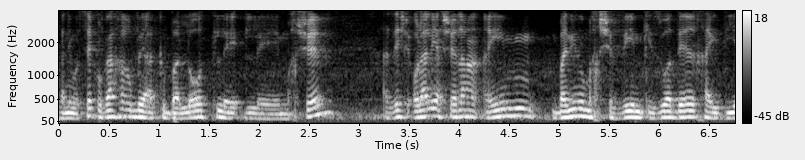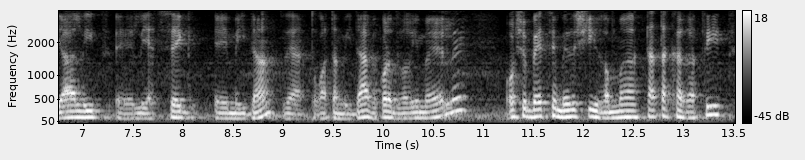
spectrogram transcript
ואני מוצא כל כך הרבה הקבלות למחשב, אז יש, עולה לי השאלה, האם בנינו מחשבים כי זו הדרך האידיאלית אה, לייצג אה, מידע, אתה יודע, תורת המידע וכל הדברים האלה, או שבעצם באיזושהי רמה תת-הכרתית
